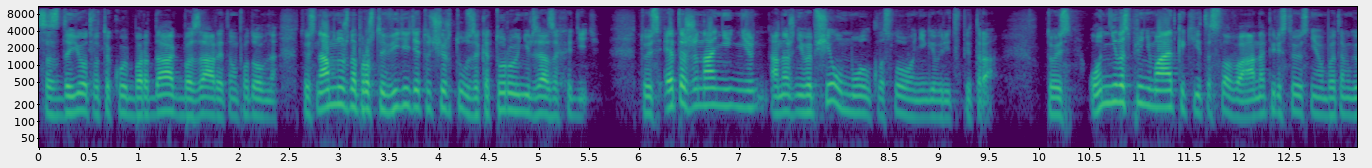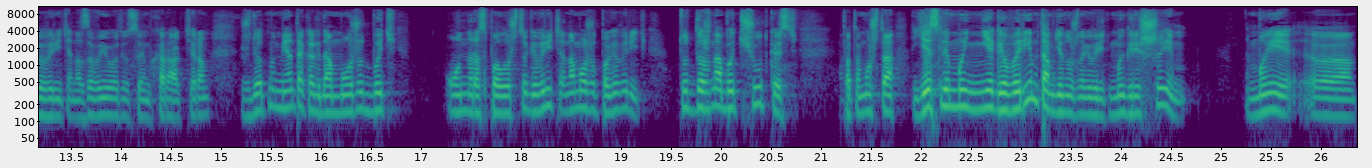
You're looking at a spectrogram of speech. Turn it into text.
создает вот такой бардак, базар и тому подобное. То есть, нам нужно просто видеть эту черту, за которую нельзя заходить. То есть, эта жена, не, не, она же не вообще умолкла, слово не говорит в Петра. То есть он не воспринимает какие-то слова, она перестает с ним об этом говорить, она завоевывает его своим характером, ждет момента, когда, может быть, он расположится говорить, она может поговорить. Тут должна быть чуткость, потому что если мы не говорим там, где нужно говорить, мы грешим, мы, э,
